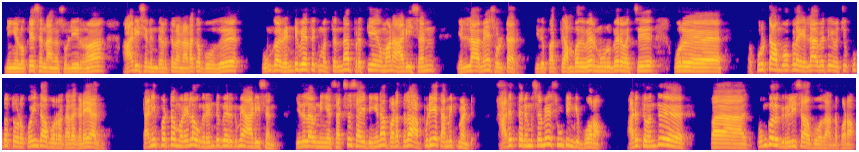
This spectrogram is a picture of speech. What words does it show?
நீங்கள் லொக்கேஷன் நாங்கள் சொல்லிடுறோம். ஆடிஷன் இந்த இடத்துல நடக்க போகுது. உங்கள் ரெண்டு பேர்த்துக்கு மட்டும்தான் பிரத்யேகமான ஆடிஷன் எல்லாமே சொல்லிட்டார். இது பத்து ஐம்பது பேர் நூறு பேரை வச்சு ஒரு குருட்டாம்போக்கில் எல்லா பேர்த்தையும் வச்சு கூட்டத்தோட கொய்ந்தா போடுற கதை கிடையாது. தனிப்பட்ட முறையில் உங்கள் ரெண்டு பேருக்குமே ஆடிஷன் இதில் நீங்கள் சக்ஸஸ் ஆகிட்டீங்கன்னா படத்தில் அப்படியே கமிட்மெண்ட் அடுத்த நிமிஷமே ஷூட்டிங்க்கு போகிறோம் அடுத்து வந்து ப- பொங்கலுக்கு ரிலீஸ் ஆக போகுதா அந்த படம்.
